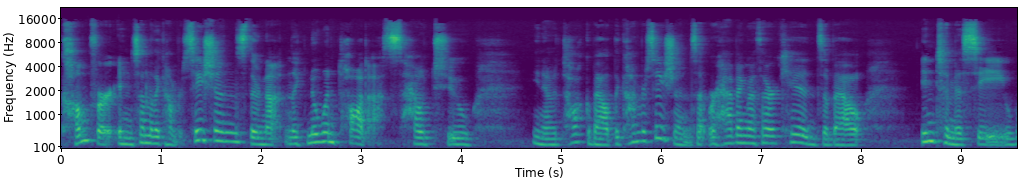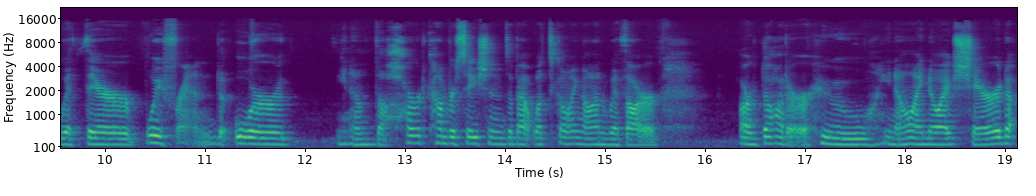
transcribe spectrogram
comfort in some of the conversations. They're not like no one taught us how to, you know, talk about the conversations that we're having with our kids about intimacy with their boyfriend or you know the hard conversations about what's going on with our our daughter who you know I know I've shared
